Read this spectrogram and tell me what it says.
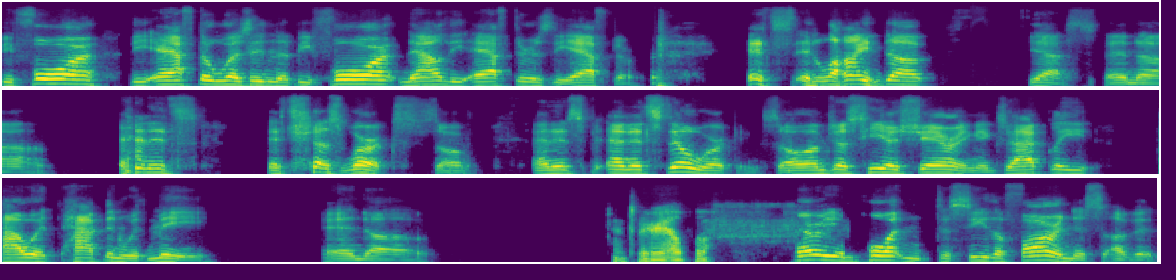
Before the after was in the before, now the after is the after. it's it lined up. Yes. And uh and it's it just works. So and it's and it's still working. So I'm just here sharing exactly how it happened with me. And uh that's very helpful. Very important to see the foreignness of it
